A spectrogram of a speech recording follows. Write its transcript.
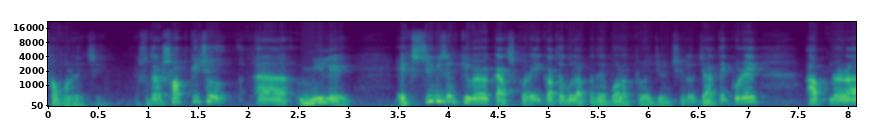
সফল হয়েছি। সুতরাং সব কিছু মিলে এক্সট্রিমিজম কীভাবে কাজ করে, এই কথাগুলো আপনাদের বলার প্রয়োজন ছিল। যাতে করে আপনারা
